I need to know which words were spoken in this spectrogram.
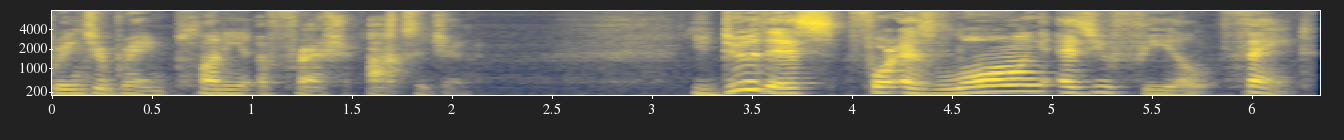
brings your brain plenty of fresh oxygen. You do this for as long as you feel faint.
